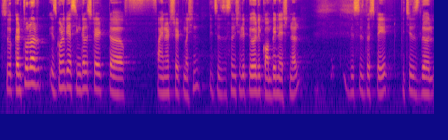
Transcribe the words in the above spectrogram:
So, the controller is going to be a single state uh, finite state machine which is essentially purely combinational. This is the state which is the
